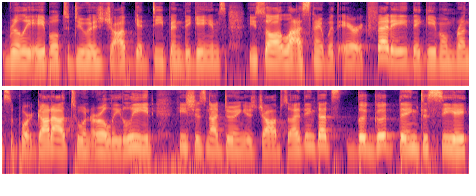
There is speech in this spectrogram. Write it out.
really able to do his job, get deep into games. You saw it last night with Erick Fedde. They gave him run support, got out to an early lead. He's just not doing his job. So I think that's the good thing to see.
